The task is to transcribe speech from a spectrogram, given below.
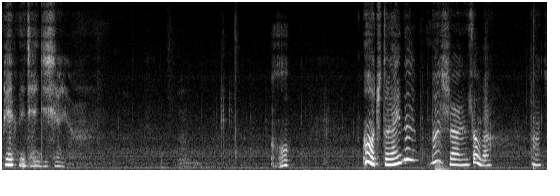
Piękny dzień dzisiaj. O, o czy to Rajder? Masz, zobacz. Patrz.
